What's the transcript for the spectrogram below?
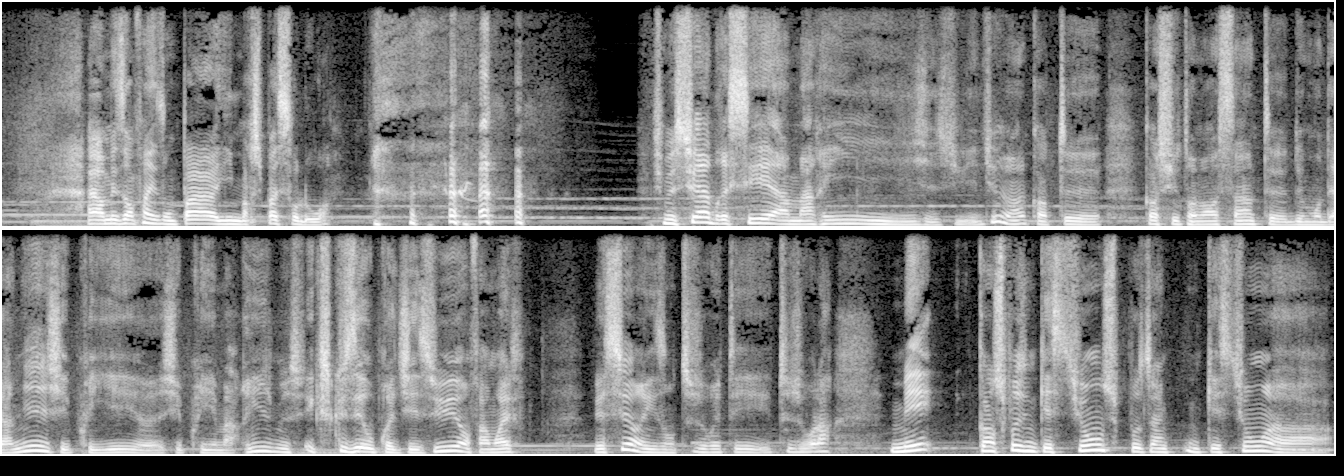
Alors mes enfants, ils ont pas, ils marchent pas sur l'eau. Hein. je me suis adressée à Marie, Jésus et Dieu. Hein, quand euh, quand je suis tombée enceinte de mon dernier, j'ai prié, euh, j'ai prié Marie. Je me suis excusée auprès de Jésus. Enfin bref, bien sûr, ils ont toujours été toujours là. Mais quand je pose une question, je pose une question à,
